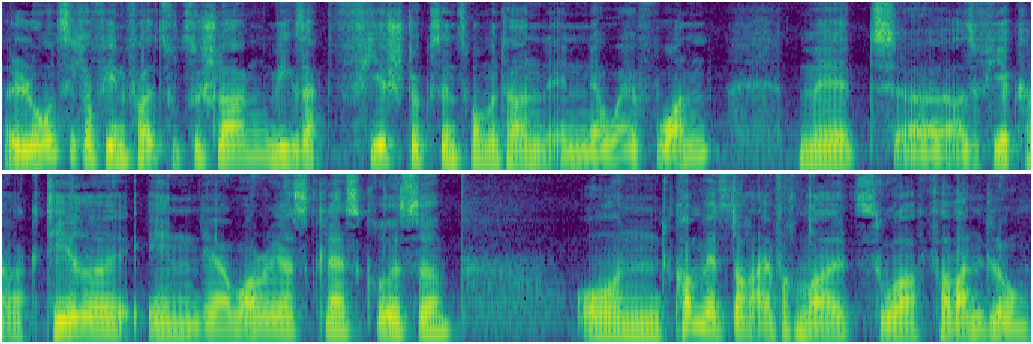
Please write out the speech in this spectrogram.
Lohnt sich auf jeden Fall zuzuschlagen. Wie gesagt, vier Stück sind es momentan in der Wave 1 mit äh, also vier Charaktere in der Warriors Class Größe und kommen wir jetzt doch einfach mal zur Verwandlung.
